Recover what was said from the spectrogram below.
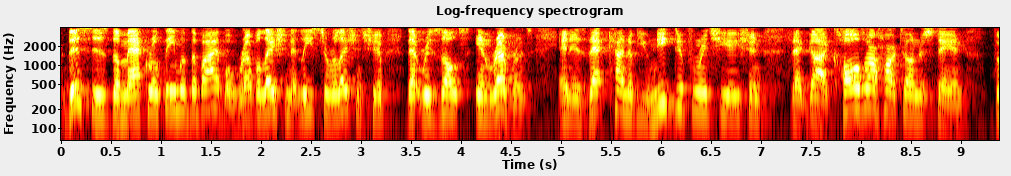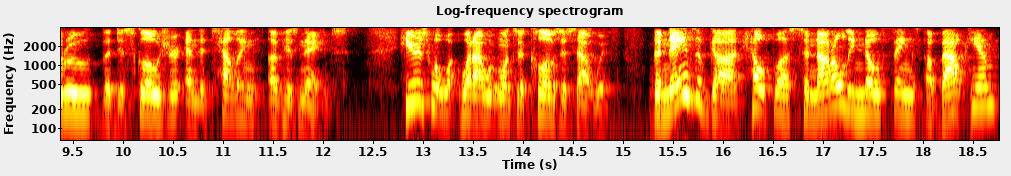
This is the macro theme of the Bible, revelation that leads to relationship that results in reverence. And is that kind of unique differentiation that God calls our heart to understand through the disclosure and the telling of his names. Here's what, what I would want to close this out with. The names of God help us to not only know things about Him,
